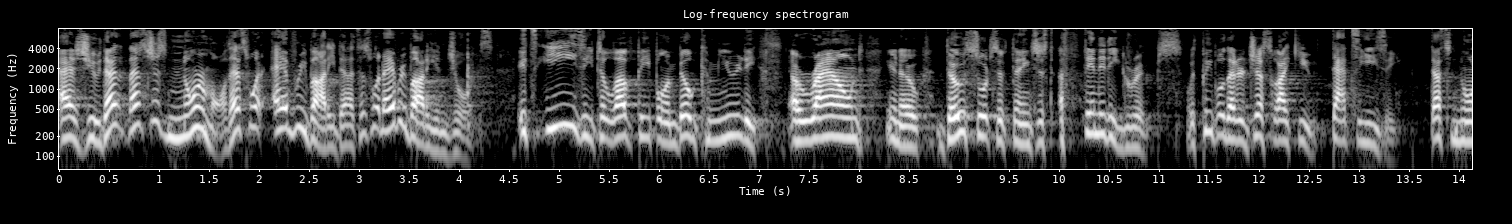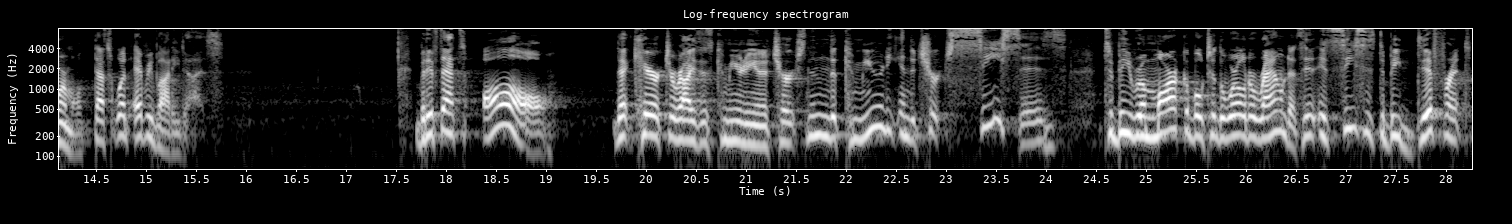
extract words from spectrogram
as you. That, that's just normal. That's what everybody does. That's what everybody enjoys. It's easy to love people and build community around, you know, those sorts of things, just affinity groups with people that are just like you. That's easy. That's normal. That's what everybody does. But if that's all that characterizes community in a church, then the community in the church ceases to be remarkable to the world around us. It, it, ceases to be different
